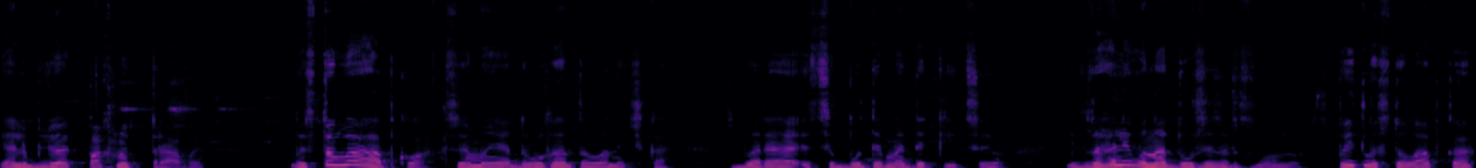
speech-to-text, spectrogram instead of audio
я люблю, як пахнуть трави. Листолапко, це моя друга донечка. Збирається бути медикицею. І взагалі вона дуже розумна. Спить листолапка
